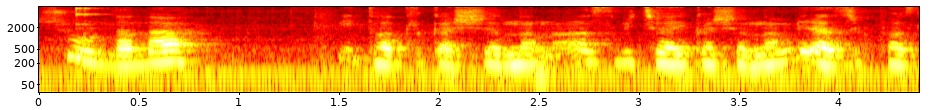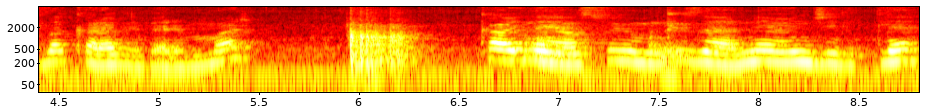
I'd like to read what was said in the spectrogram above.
Şurada da bir tatlı kaşığından az bir çay kaşığından birazcık fazla karabiberim var. Kaynayan suyumun üzerine öncelikle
